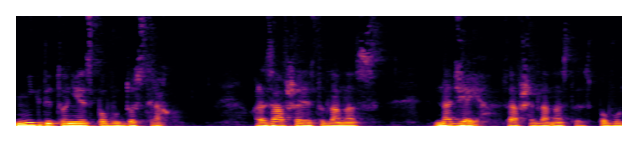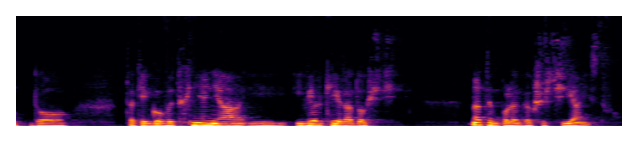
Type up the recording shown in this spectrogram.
nigdy to nie jest powód do strachu. Ale zawsze jest to dla nas nadzieja. Zawsze dla nas to jest powód do takiego wytchnienia i, i wielkiej radości. Na tym polega chrześcijaństwo.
